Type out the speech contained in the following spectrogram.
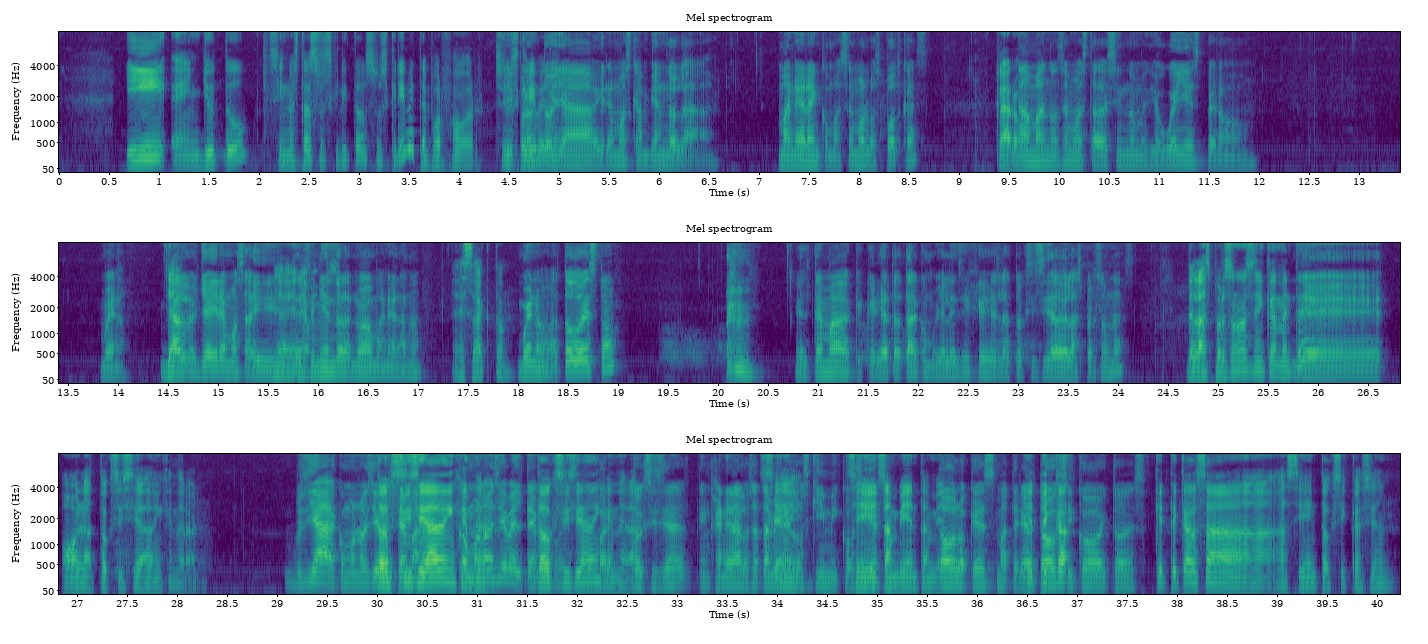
y en YouTube. Si no estás suscrito, suscríbete, por favor. Sí, suscríbete. pronto ya iremos cambiando la manera en cómo hacemos los podcasts. Claro. Nada más nos hemos estado haciendo medio güeyes, pero... Bueno, ya, ya. lo- ya iremos ahí Ya iremos. definiendo la nueva manera, ¿no? Exacto. Bueno, a todo esto, el tema que quería tratar, como ya les dije, es la toxicidad de las personas. ¿De las personas únicamente? De... ¿O la toxicidad en general? Pues ya, como nos lleva el tema. Toxicidad en Como general. nos lleva el tema. Toxicidad en ¿te pare- general. Toxicidad en general, o sea, también Sí. en los químicos. y Sí, eso. también, también. Todo lo que es material ¿Qué te ca- tóxico y todo eso. ¿Qué te causa así intoxicación?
